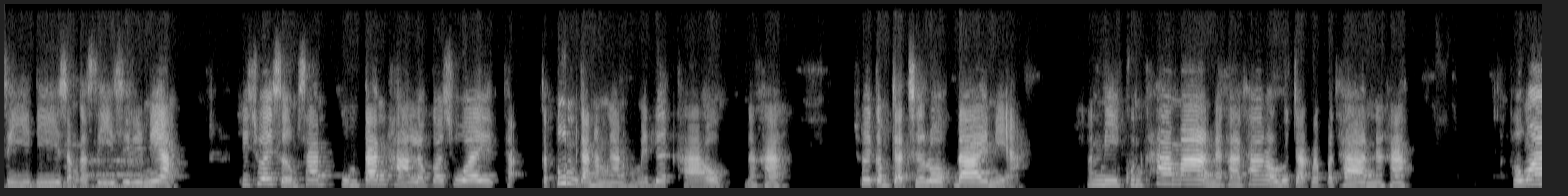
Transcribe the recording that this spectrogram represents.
C D สังกะสีซิลิเนียม ที่ช่วยเสริมสร้างภูมิต้านทาน แล้วก็ช่วยกระตุ้นการทำงานของเม็ดเลือดขาวนะคะ ช่วยกำจัดเชื้อโรคได้เนี่ย มันมีคุณค่ามากนะคะ ถ้าเรารู้จักรับประทานนะคะ เพราะว่า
